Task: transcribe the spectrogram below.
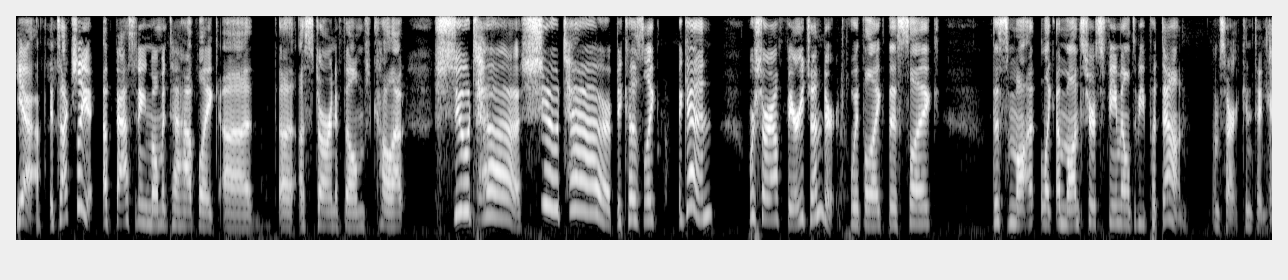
Yeah It's actually a fascinating moment to have like a, a, a star in a film call out, "Shoot her! Shoot her!" Because like again, we're starting off very gendered with like this like this mo- like a monstrous female to be put down. I'm sorry, continue.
